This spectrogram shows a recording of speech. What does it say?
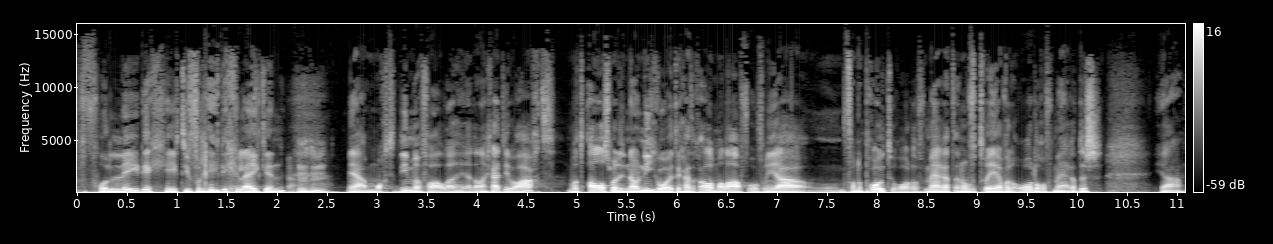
volledig, heeft hij volledig gelijk in. Ja. Mhm. Maar ja, mocht het niet meer vallen, ja, dan gaat hij wel hard. Want alles wat hij nou niet gooit, dat gaat er allemaal af. Over een jaar van de Pro Tour Order of Merit en over twee jaar van de Order of Merit. Dus ja,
